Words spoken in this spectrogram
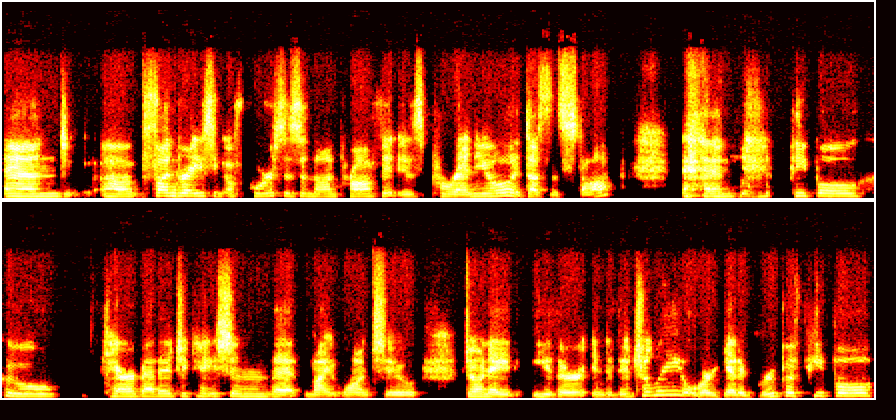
And uh, fundraising, of course, as a nonprofit is perennial, it doesn't stop. And people who care about education that might want to donate either individually or get a group of people,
